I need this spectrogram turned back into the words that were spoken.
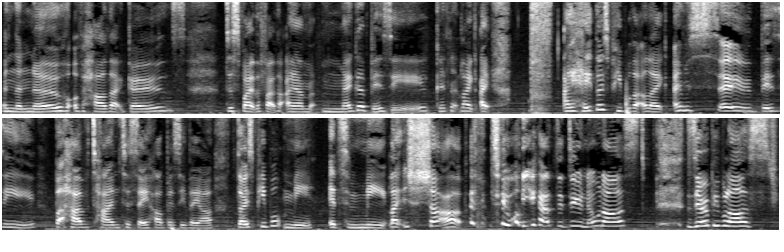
in the know of how that goes despite the fact that I am mega busy. Goodness, like I I hate those people that are like, I'm so busy, but have time to say how busy they are. Those people, me. It's me. Like, shut up. do what you have to do. No one asked. Zero people asked.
